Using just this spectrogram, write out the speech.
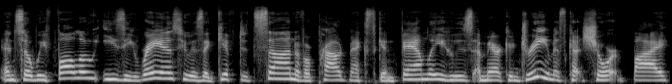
And so we follow EZ Reyes, who is a gifted son of a proud Mexican family whose American dream is cut short by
